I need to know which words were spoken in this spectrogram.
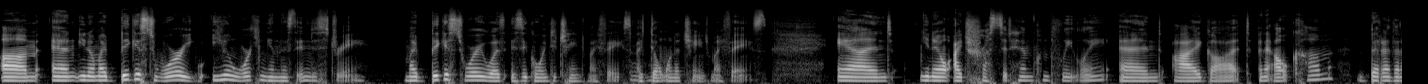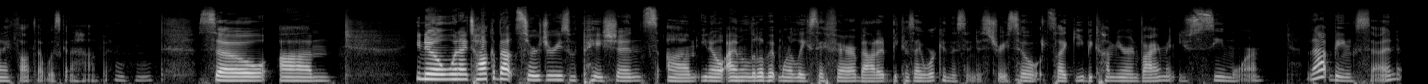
Um, and, you know, my biggest worry, even working in this industry, my biggest worry was, is it going to change my face? I don't want to change my face. And, you know, I trusted him completely and I got an outcome better than I thought that was going to happen. So, um, you know, when I talk about surgeries with patients, um, you know, I'm a little bit more laissez faire about it because I work in this industry. So it's like you become your environment, you see more. That being said,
